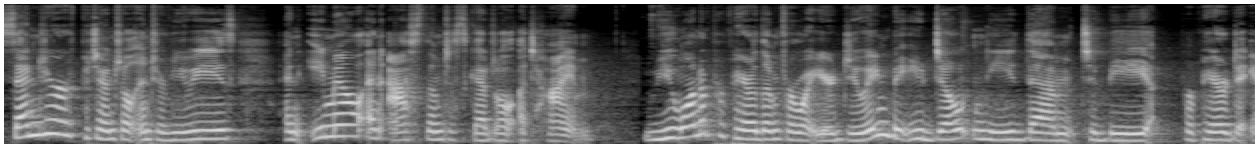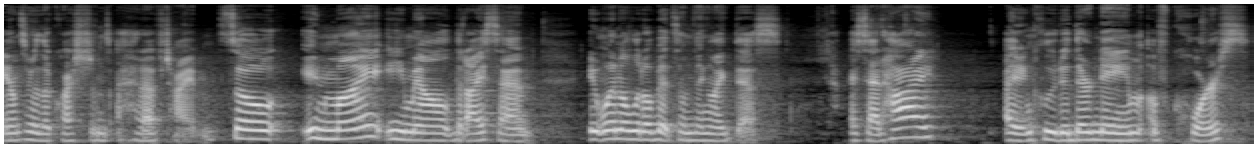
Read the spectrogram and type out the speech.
Send your potential interviewees an email and ask them to schedule a time. You want to prepare them for what you're doing, but you don't need them to be prepared to answer the questions ahead of time. So, in my email that I sent, It went a little bit something like this I said hi, I included their name, of course,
